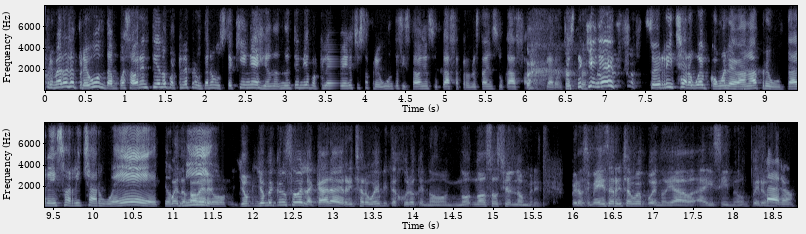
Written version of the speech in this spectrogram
primero le preguntan, pues ahora entiendo por qué le preguntaron usted quién es. Yo no, entendía por qué le habían hecho esa pregunta si estaban en su casa, pero no estaba en su casa. Claro, ¿usted quién es? Soy Richard Webb, ¿cómo le van a preguntar eso a Richard Webb? bueno, a ver, yo, yo me cruzo la cara de Richard Webb y te juro que no, no, no asocio el nombre. Pero si me dice Richard Webb, bueno, ya ahí sí, ¿no? Pero, claro.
